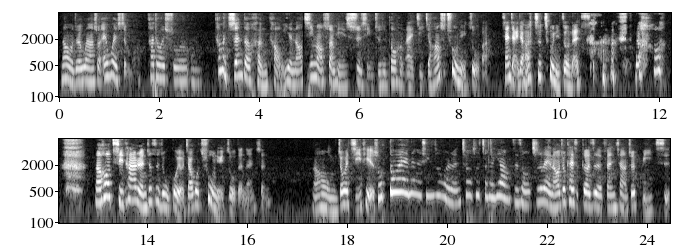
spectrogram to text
那我就会问他说：“哎，为什么？”他就会说：“嗯。”他们真的很讨厌，然后鸡毛蒜皮事情就是都很爱计较，好像是处女座吧。现在讲一讲，好像是处女座男生。然后，然后其他人就是如果有交过处女座的男生，然后我们就会集体说，对，那个星座的人就是这个样子，什么之类，然后就开始各自的分享，就是彼此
